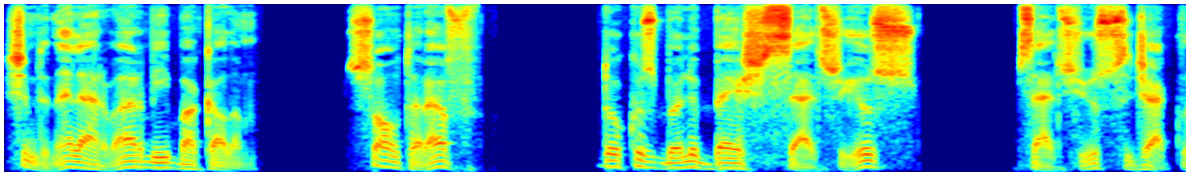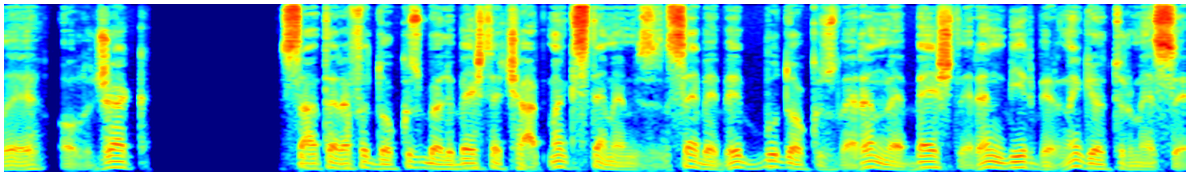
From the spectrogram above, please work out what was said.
Şimdi neler var bir bakalım. Sol taraf 9 bölü 5 Celsius, Celsius sıcaklığı olacak. Sağ tarafı 9 bölü 5 ile çarpmak istememizin sebebi bu 9'ların ve 5'lerin birbirini götürmesi.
